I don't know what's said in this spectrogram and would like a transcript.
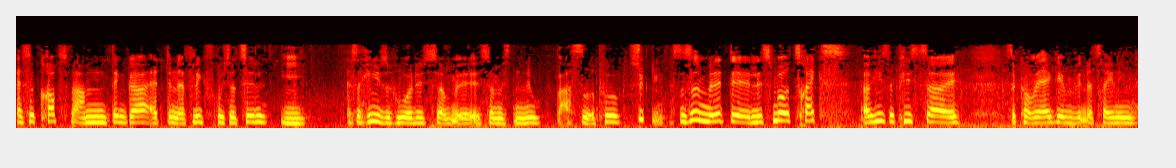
altså, kropsvarmen den gør, at den altså ikke fryser til i altså helt så hurtigt, som, øh, som hvis den nu bare sidder på cyklen. Så sådan med lidt, øh, lidt små tricks og his og pis, så, øh, så kommer jeg igennem vintertræningen.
